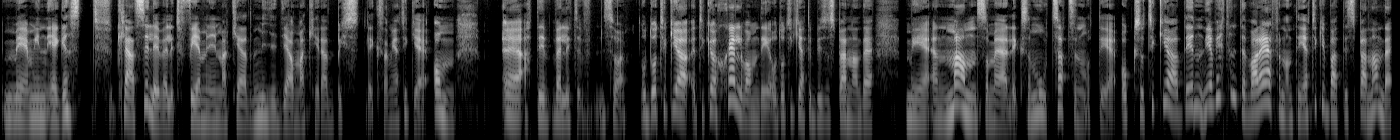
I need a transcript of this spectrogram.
med min egen st- klädstil är väldigt feminin, markerad midja och markerad byst. Liksom. Jag tycker om eh, att det är väldigt så. Och då tycker jag, tycker jag själv om det och då tycker jag att det blir så spännande med en man som är liksom motsatsen mot det. Och så tycker jag att det är, jag vet inte vad det är för någonting, jag tycker bara att det är spännande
